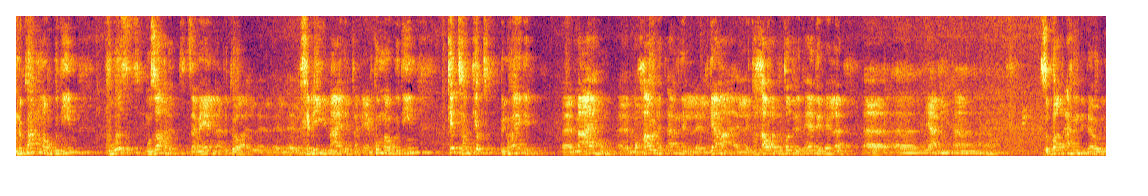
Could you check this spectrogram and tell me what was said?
نكون موجودين في وسط مظاهرة زمايلنا بتوع الخريج المعاهد الفنية، نكون موجودين كتف بكتف بنواجه آه، معاهم آه، محاولة أمن ال- الجامعة اللي تحول بقدرة قادر إلى آه، يعني ضباط أمن دولة.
